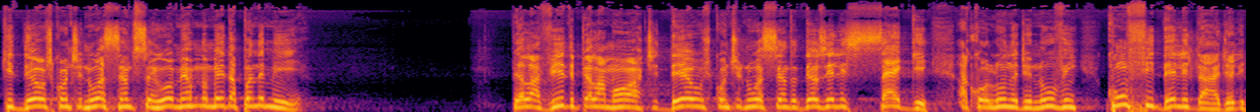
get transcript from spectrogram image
que Deus continua sendo Senhor mesmo no meio da pandemia. Pela vida e pela morte, Deus continua sendo Deus, ele segue a coluna de nuvem com fidelidade. Ele,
